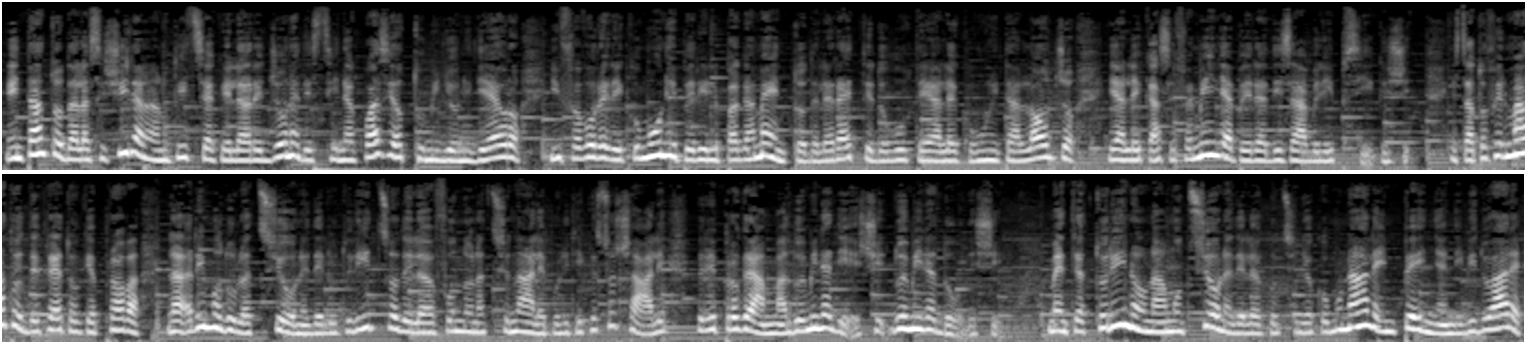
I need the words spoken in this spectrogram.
E intanto dalla Sicilia la notizia che la Regione destina quasi 8 milioni di euro in favore dei comuni per il pagamento delle rette dovute alle comunità alloggio e alle case famiglia per disabili psichici. È stato firmato il decreto che approva la rimodulazione dell'utilizzo del Fondo Nazionale Politiche Sociali per il programma 2010-2012. Mentre a Torino una mozione del Consiglio Comunale impegna a individuare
